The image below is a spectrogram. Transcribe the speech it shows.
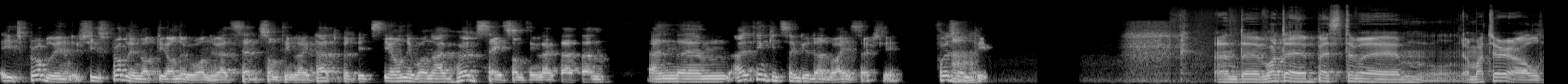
it's probably she's probably not the only one who has said something like that, but it's the only one I've heard say something like that, and and um, I think it's a good advice actually for some mm. people. And uh, what the best uh, material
